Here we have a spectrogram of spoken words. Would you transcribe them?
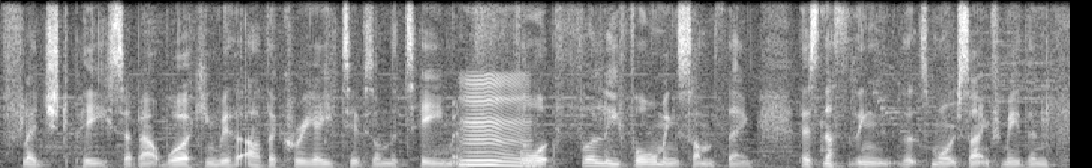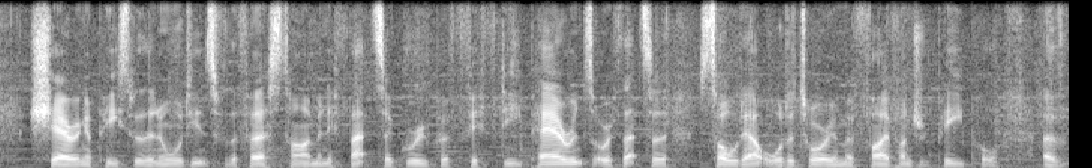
fledged piece about working with other creatives on the team and hmm. for, fully forming something. There's nothing that's more exciting for me than sharing a piece with an audience for the first time. And if that's a group of 50 parents or if that's a sold out auditorium of 500 people, of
